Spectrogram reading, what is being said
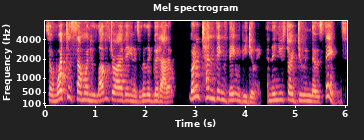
So what does someone who loves driving and is really good at it, what are 10 things they would be doing? And then you start doing those things.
